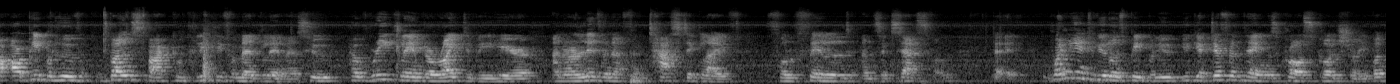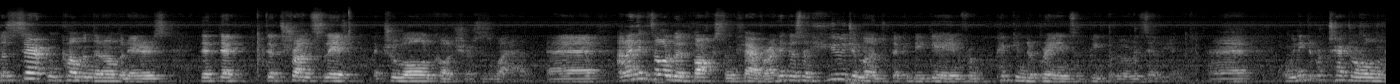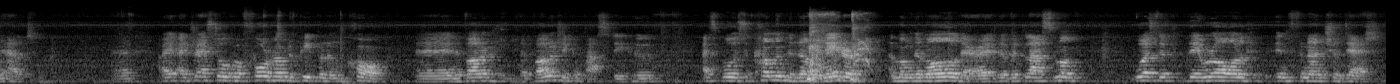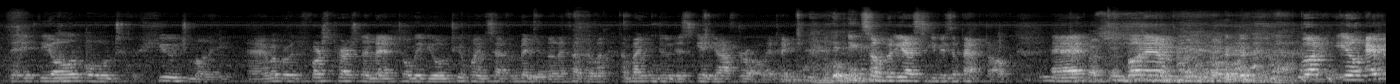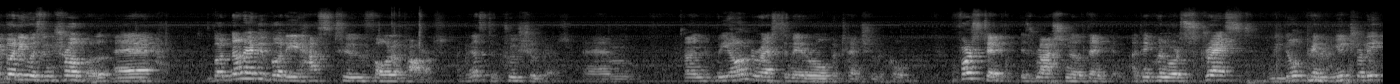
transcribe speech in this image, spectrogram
Are, people who've bounced back completely from mental illness, who have reclaimed their right to be here and are living a fantastic life, fulfilled and successful. When you interview those people, you, you get different things cross-culturally, but there's certain common denominators that, that, that translate through all cultures as well. Uh, and I think it's all about box and clever. I think there's a huge amount that can be gained from picking the brains of people who are resilient. Uh, we need to protect our own health. Uh, I addressed over 400 people in Cork uh, in a voluntary, a voluntary, capacity who, I suppose, the common denominator among them all there, uh, but last month, was that they were all in financial debt. They, they all owed huge money. Uh, I remember the first person I met told me they owed 2.7 million, and I thought I, mightn't do this gig after all. I think need somebody else to give you a pep talk. Uh, but um, but you know everybody was in trouble. Uh, but not everybody has to fall apart. I think that's the crucial bit. Um, and we underestimate our own potential to cope. First tip is rational thinking. I think when we're stressed, we don't think neutrally,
